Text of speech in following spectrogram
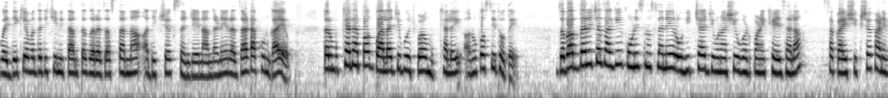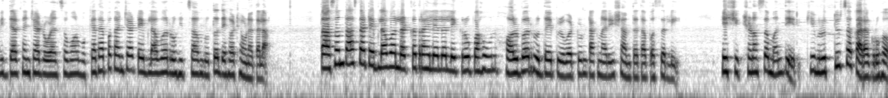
वैद्यकीय मदतीची नितांत गरज असताना अधीक्षक संजय नांदणे रजा टाकून गायब तर मुख्याध्यापक बालाजी भुजबळ मुख्यालयी अनुपस्थित होते. जबाबदारीच्या जागी कोणीच नसल्याने रोहितच्या जीवनाशी उघडपणे खेळ झाला. सकाळी शिक्षक आणि विद्यार्थ्यांच्या डोळ्यांसमोर मुख्याध्यापकांच्या टेबलावर रोहितचा मृतदेह ठेवण्यात आला. तासन तास त्या टेबलावर लटकत राहिलेलं लेकरू पाहून हॉलभर हृदय पिळवटून टाकणारी शांतता पसरली. हे शिक्षणाचं मंदिर की मृत्यूचं कारागृह?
